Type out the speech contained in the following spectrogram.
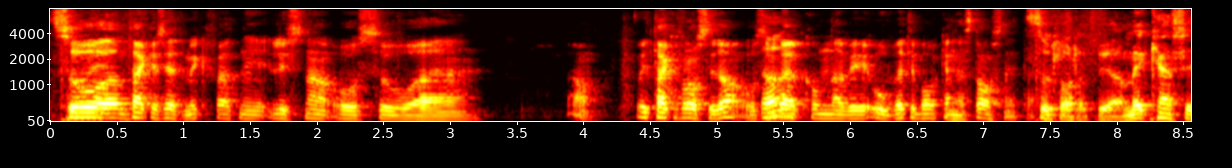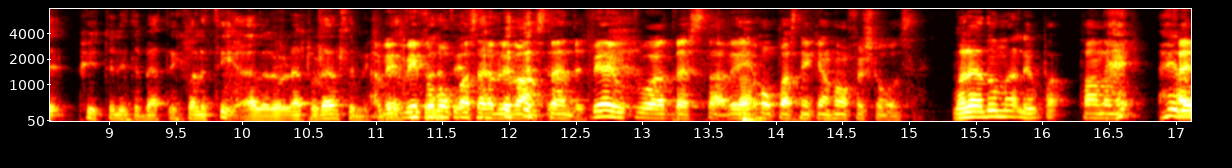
Så så vi tackar så jättemycket för att ni lyssnar och så eh, ja, vi tackar för oss idag och så Ja. välkomnar vi Ove tillbaka nästa avsnitt. såklart att vi gör. Men kanske pyttelite bättre kvalitet, eller rätt ordentligt mycket Ja, vi, bättre vi får kvalitet. hoppas att det här blir anständigt. Vi har gjort vårt bästa. Vi Ja. hoppas ni kan ha förståelse. Var rädda om allihopa. Ta hand om er. Hej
